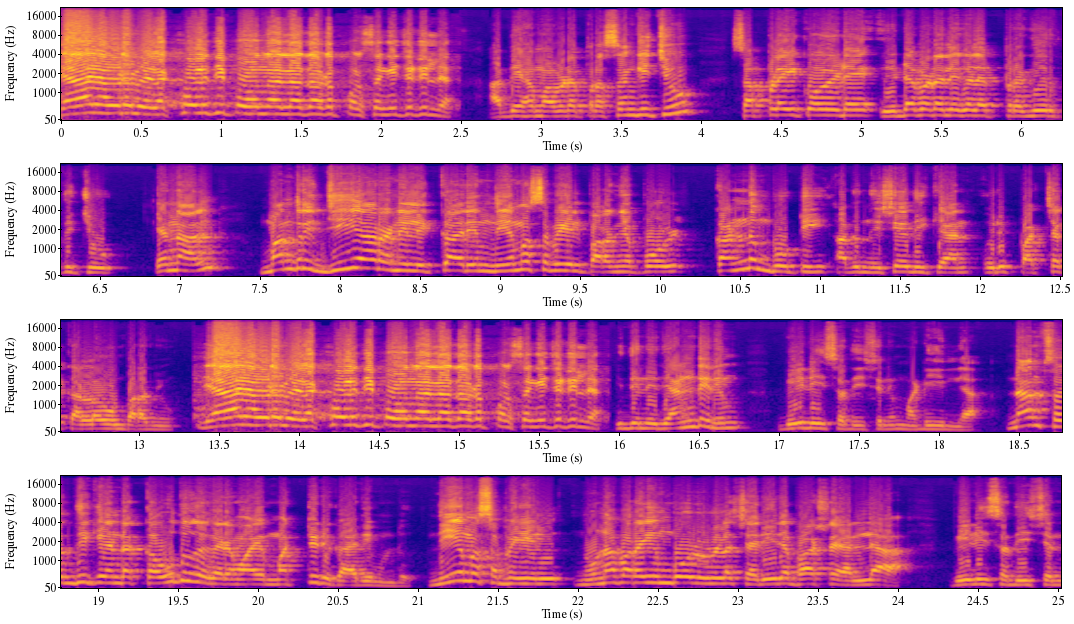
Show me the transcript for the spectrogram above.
ഞാൻ അവിടെ വിളക്ക് കൊളുത്തി പോകുന്നല്ലാതെ അവിടെ പ്രസംഗിച്ചിട്ടില്ല. അദ്ദേഹം അവിടെ പ്രസംഗിച്ചു സപ്ലൈകോയുടെ ഇടപെടലുകളെ പ്രകീർത്തിച്ചു. എന്നാൽ മന്ത്രി ജി ആർ അനിൽ ഇക്കാര്യം നിയമസഭയിൽ പറഞ്ഞപ്പോൾ കണ്ണും പൂട്ടി അത് നിഷേധിക്കാൻ ഒരു പച്ചക്കള്ളവും പറഞ്ഞു. ഞാൻ അവിടെ വിളക്കോളത്തി പോകുന്നല്ലാതെ അവിടെ പ്രസംഗിച്ചിട്ടില്ല. ഇതിന് രണ്ടിനും വി ഡി സതീശനും മടിയില്ല. നാം ശ്രദ്ധിക്കേണ്ട കൗതുകകരമായ മറ്റൊരു കാര്യമുണ്ട്. നിയമസഭയിൽ നുണ പറയുമ്പോഴുള്ള ശരീരഭാഷയല്ല വി ഡി സതീശൻ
